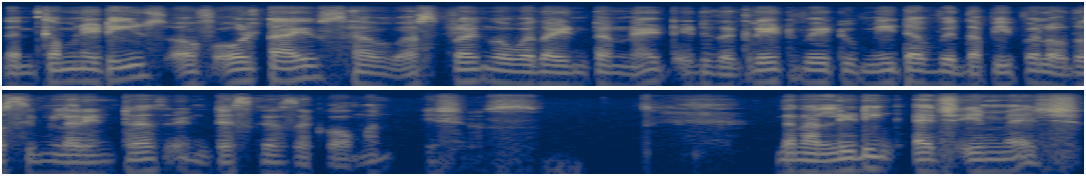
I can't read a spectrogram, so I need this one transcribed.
then communities of all types have uh, sprung over the internet. It is a great way to meet up with the people of the similar interest and discuss the common issues. Then a leading edge image.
